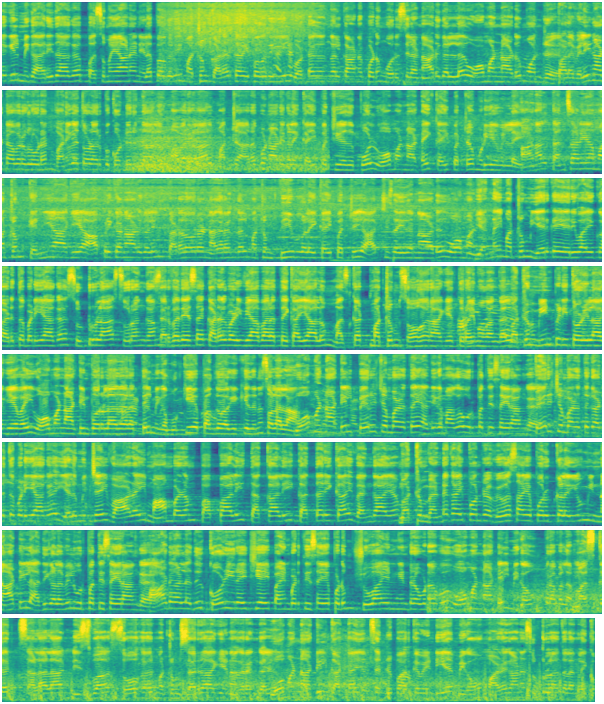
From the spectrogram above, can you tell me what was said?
உலகில் மிக அரிதாக பசுமையான நிலப்பகுதி மற்றும் கடற்கரை பகுதியில் ஒட்டகங்கள் காணப்படும் ஒரு சில நாடுகள்ல ஓமன் நாடும் ஒன்று. பல வெளிநாட்டவர்களுடன் வணிக தொடர்பு கொண்டிருந்தாலும் அவர்களால் மற்ற அரபு நாடுகளை கைப்பற்றியது போல் ஓமன் நாட்டை கைப்பற்ற முடியவில்லை. ஆனால் தன்சானியா மற்றும் கென்யா ஆகிய ஆப்பிரிக்க நாடுகளின் கடலோர நகரங்கள் மற்றும் தீவுகளை கைப்பற்றி ஆட்சி செய்த நாடு ஓமன். எண்ணெய் மற்றும் இயற்கை எரிவாயுக்கு அடுத்தபடியாக சுற்றுலா சுரங்கம் சர்வதேச கடல் வழி வியாபாரத்தை கையாளும் மஸ்கட் மற்றும் சோகர் ஆகிய துறைமுகங்கள் மற்றும் மீன்பிடி ஆகியவை ஓமன் நாட்டின் பொருளாதாரத்தில் மிக முக்கிய பங்கு வகிக்குதுன்னு சொல்லலாம். ஓமன் நாட்டில் பேரிச்சம்பழத்தை அதிகமாக உற்பத்தி செய்யறாங்க பேரிச்சம்பழத்துக்கு அடுத்தபடியாக எலுமிச்சை வாழை மாம்பழம் பப்பாளி தக்காளி கத்தரிக்காய் வெங்காயம் மற்றும் வெண்டைக்காய் போன்ற விவசாய பொருட்களையும் இந்நாட்டில் அதிக அளவில் உற்பத்தி செய்யறாங்க ஆடு அல்லது கோழி இறைச்சியை பயன்படுத்தி செய்யப்படும் ஷுவா என்கின்ற உணவு ஓமன் நாட்டில் மிகவும் பிரபலம். மஸ்கட் சலாலா நிஸ்வா சோகர் மற்றும் சர் ஆகிய நகரங்கள் ஓமன் நாட்டில் கட்டாயம் சென்று பார்க்க வேண்டிய மிகவும் அழகான சுற்றுலா தலங்களை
